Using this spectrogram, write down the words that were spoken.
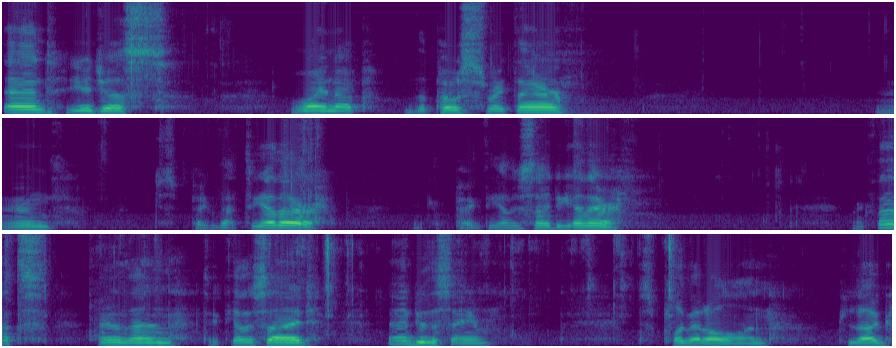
And you just line up the posts right there and just peg that together. Peg the other side together. Like that. And then take the other side and do the same. Just plug that all on. Plug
